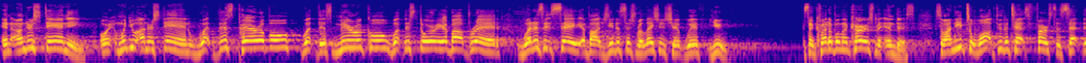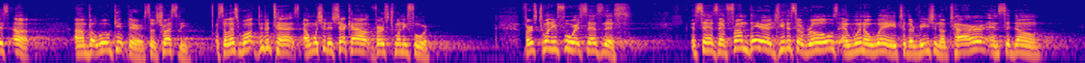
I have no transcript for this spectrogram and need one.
in understanding, or when you understand what this parable, what this miracle, what this story about bread, what does it say about Jesus' relationship with you? It's incredible encouragement in this. So I need to walk through the text first to set this up, um, but we'll get there. So trust me. So let's walk through the text. I want you to check out verse 24. Verse 24, it says this. It says, And from there, Jesus arose and went away to the region of Tyre and Sidon.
